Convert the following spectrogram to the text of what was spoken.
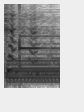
Ha ha ha!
